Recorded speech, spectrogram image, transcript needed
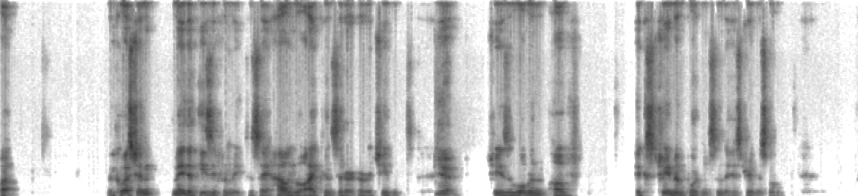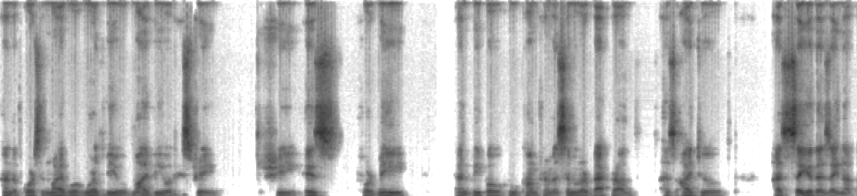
Well, the question made it easy for me to say, how do I consider her achievements? Yeah, She is a woman of extreme importance in the history of Islam. And of course, in my worldview, my view of history, she is, for me and people who come from a similar background as I do, as Sayyida Zainab,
